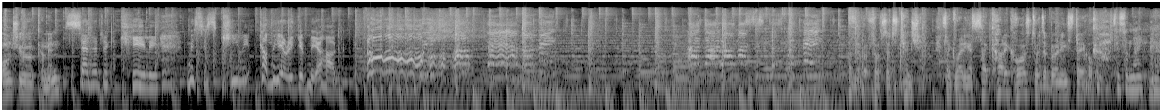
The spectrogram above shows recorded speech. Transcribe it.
Perfect. Won't you come in? Senator Keeley, Mrs. Keeley, come here and give me a hug. I've never felt such tension. It's like riding a psychotic horse towards a burning stable. God, it's a nightmare.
